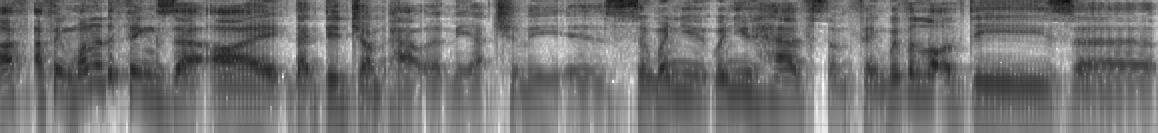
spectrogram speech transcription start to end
I, I think one of the things that I that did jump out at me actually is so when you when you have something with a lot of these uh,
